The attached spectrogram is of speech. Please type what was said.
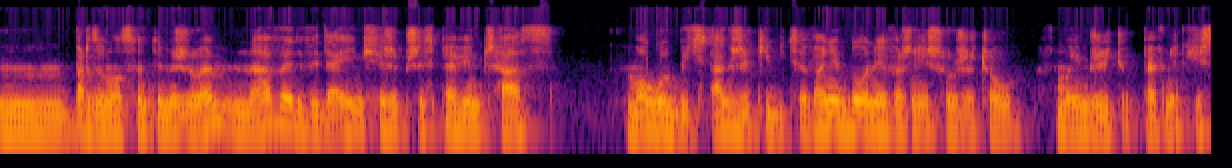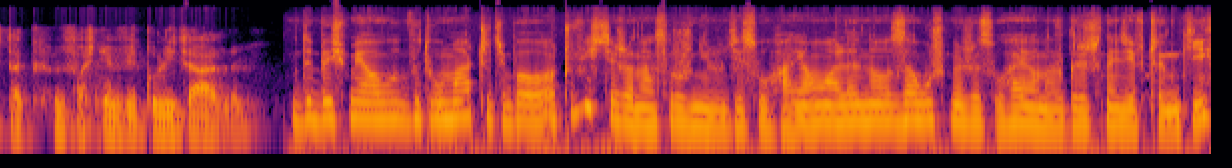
mm, bardzo mocno tym żyłem. Nawet wydaje mi się, że przez pewien czas mogło być tak, że kibicowanie było najważniejszą rzeczą w moim życiu, pewnie gdzieś tak właśnie w wieku licealnym. Gdybyś miał wytłumaczyć, bo oczywiście, że nas różni ludzie słuchają, ale no załóżmy, że słuchają nas grzeczne dziewczynki,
